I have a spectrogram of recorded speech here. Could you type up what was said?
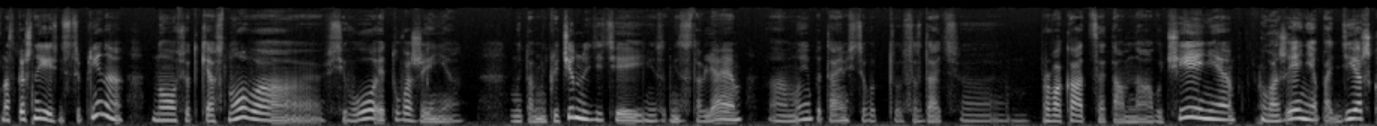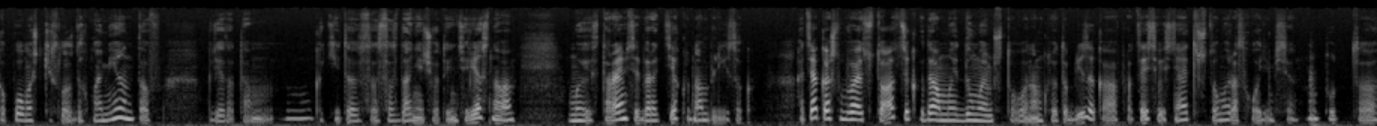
У нас, конечно, есть дисциплина, но все-таки основа всего это уважение. Мы там не кричим на детей, не, не заставляем, а мы пытаемся вот создать э, провокация там на обучение, уважение, поддержка, помощь в таких сложных моментов, где-то там какие-то создания чего-то интересного. Мы стараемся брать тех, кто нам близок. Хотя, конечно, бывают ситуации, когда мы думаем, что нам кто-то близок, а в процессе выясняется, что мы расходимся. Ну, тут э,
